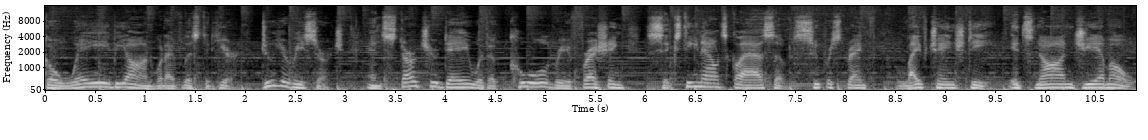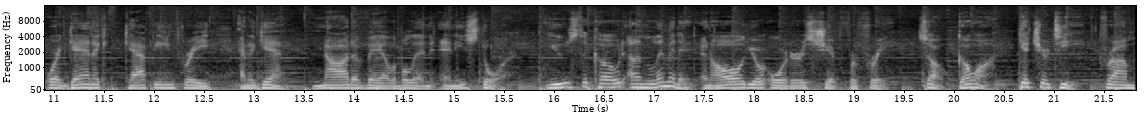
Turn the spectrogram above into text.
go way beyond what I've listed here. Do your research and start your day with a cool, refreshing 16 ounce glass of super strength life change tea. It's non GMO, organic, caffeine free, and again, not available in any store. Use the code UNLIMITED and all your orders ship for free. So go on, get your tea from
